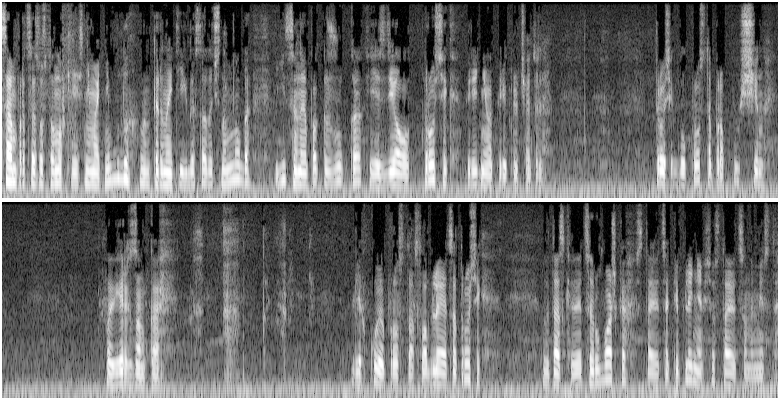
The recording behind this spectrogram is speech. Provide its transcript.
Сам процесс установки я снимать не буду. В интернете их достаточно много. Единственное, покажу, как я сделал тросик переднего переключателя. Тросик был просто пропущен поверх замка. Легко и просто ослабляется тросик, вытаскивается рубашка, ставится крепление, все ставится на место.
